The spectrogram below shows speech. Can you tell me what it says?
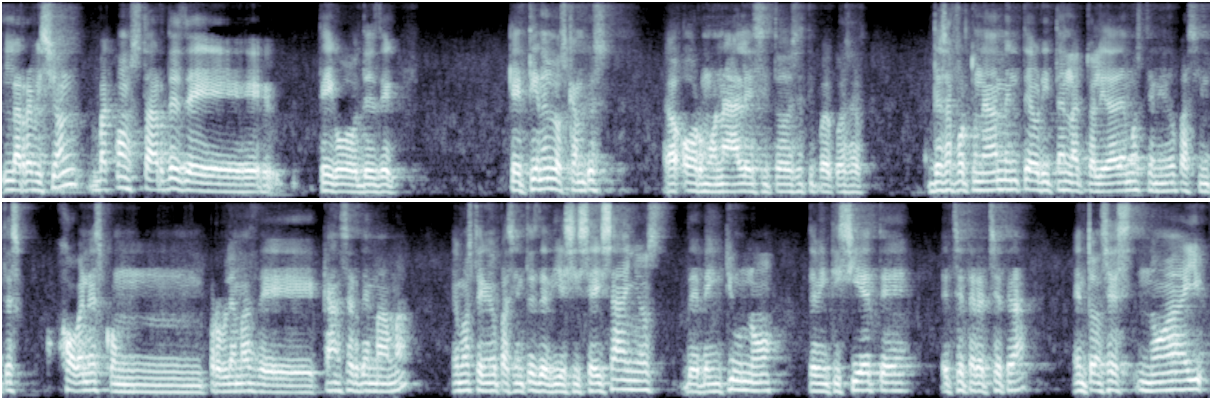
la revisión va a constar desde, te digo, desde que tienen los cambios eh, hormonales y todo ese tipo de cosas. Desafortunadamente ahorita en la actualidad hemos tenido pacientes jóvenes con problemas de cáncer de mama. Hemos tenido pacientes de 16 años, de 21, de 27, etcétera, etcétera. Entonces no hay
